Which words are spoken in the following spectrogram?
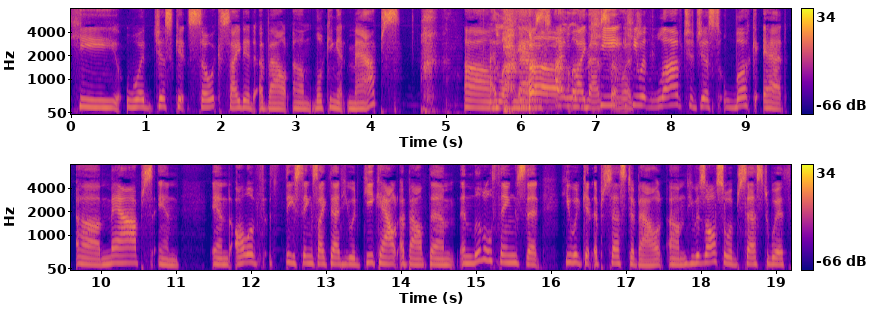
he would just get so excited about um, looking at maps. I love maps. I love like maps he so much. he would love to just look at uh, maps and and all of these things like that. He would geek out about them and little things that he would get obsessed about. Um, he was also obsessed with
